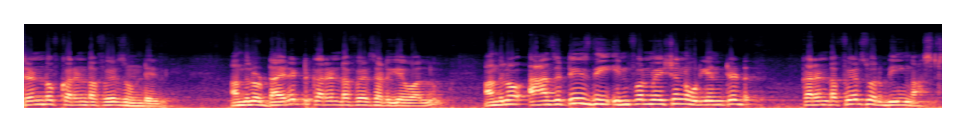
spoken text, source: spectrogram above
ట్రెండ్ ఆఫ్ కరెంట్ అఫైర్స్ ఉండేవి అందులో డైరెక్ట్ కరెంట్ అఫైర్స్ అడిగేవాళ్ళు అందులో as it is the information oriented current affairs were being asked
